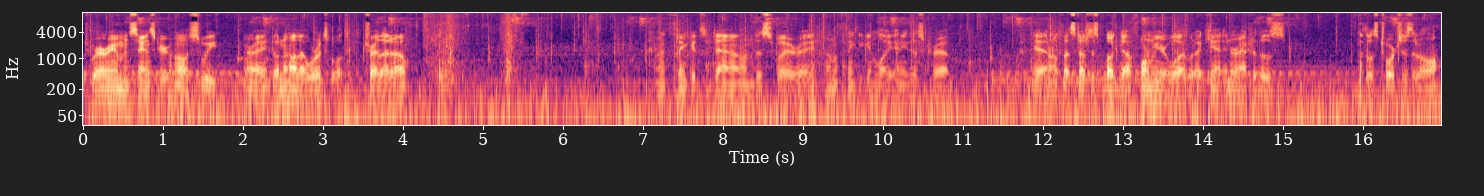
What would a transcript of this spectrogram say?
Terrarium and sand screw. Oh, sweet. Alright, don't know how that works, but we'll try that out. I think it's down this way, right? I don't think you can light any of this crap. Yeah, I don't know if that stuff's just bugged out for me or what, but I can't interact with those with those torches at all.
